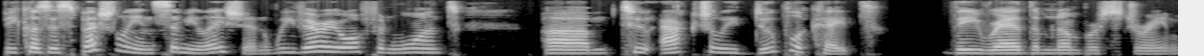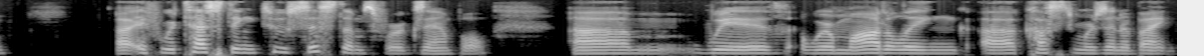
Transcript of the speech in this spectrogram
because especially in simulation, we very often want um, to actually duplicate the random number stream. Uh, if we're testing two systems, for example, um, with we're modeling uh, customers in a bank,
